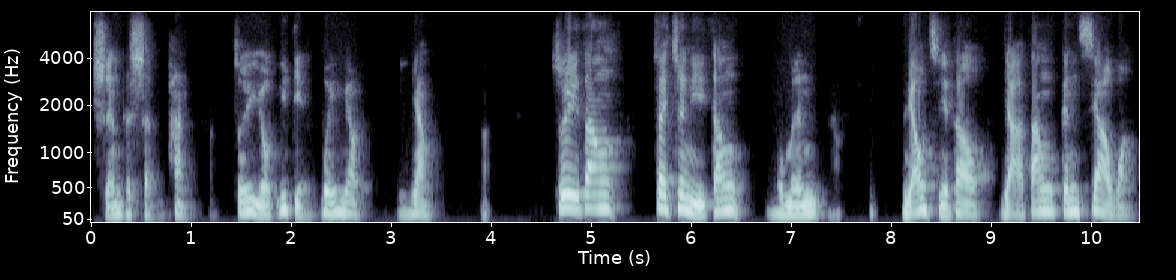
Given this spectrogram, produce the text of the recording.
神的审判，所以有一点微妙的一样啊。所以当在这里，当我们了解到亚当跟夏娃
